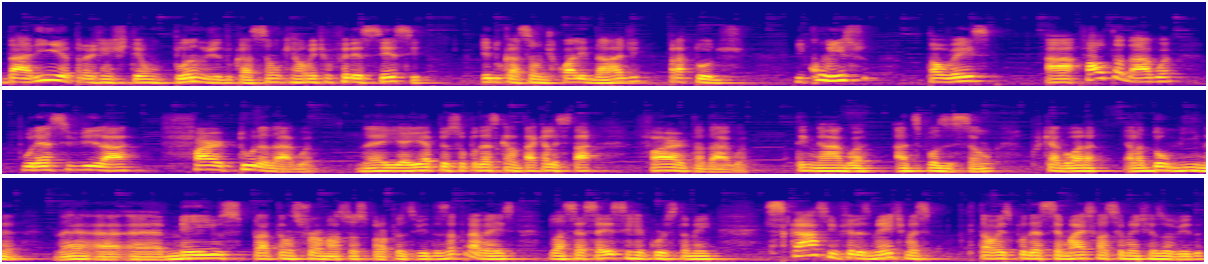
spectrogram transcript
Daria para a gente ter um plano de educação que realmente oferecesse educação de qualidade para todos. E com isso, talvez a falta d'água pudesse virar fartura d'água, né? E aí a pessoa pudesse cantar que ela está farta d'água, tem água à disposição, porque agora ela domina né, é, é, meios para transformar suas próprias vidas através do acesso a esse recurso também escasso, infelizmente, mas que talvez pudesse ser mais facilmente resolvido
